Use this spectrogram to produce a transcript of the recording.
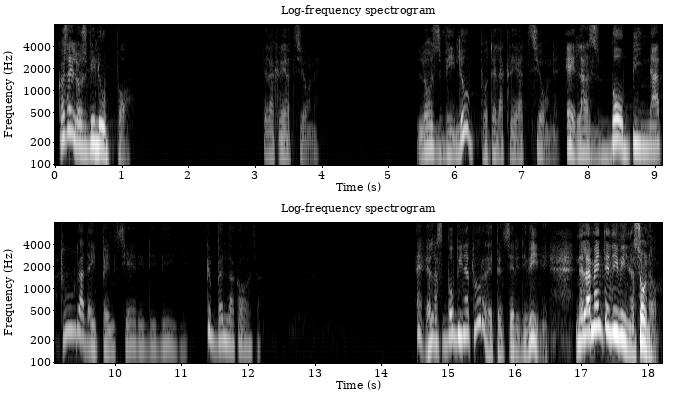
cos'è lo sviluppo della creazione? Lo sviluppo della creazione è la sbobinatura dei pensieri divini. Che bella cosa! Eh, è la sbobinatura dei pensieri divini. Nella mente divina sono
